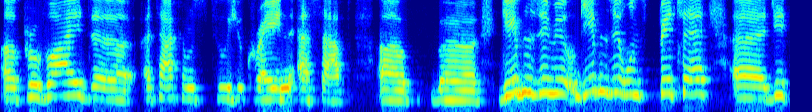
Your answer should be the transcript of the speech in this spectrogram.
«provide attacks to Ukraine ASAP», geben Sie, geben Sie uns bitte die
